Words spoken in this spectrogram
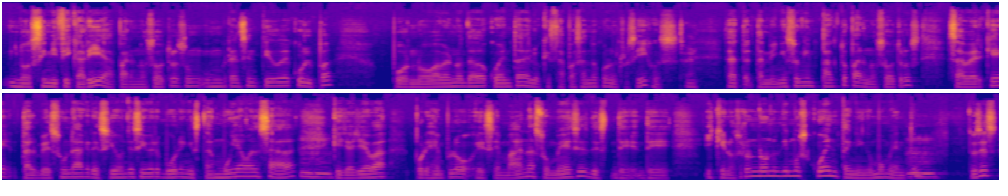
nos significaría para nosotros un, un gran sentido de culpa por no habernos dado cuenta de lo que está pasando con nuestros hijos. O sea, también es un impacto para nosotros saber que tal vez una agresión de ciberbullying está muy avanzada, que ya lleva, por ejemplo, eh, semanas o meses de, de, y que nosotros no nos dimos cuenta en ningún momento. Entonces,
